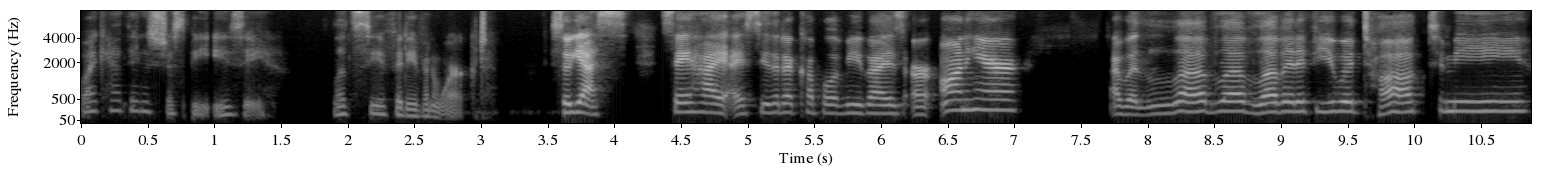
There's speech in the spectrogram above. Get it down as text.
Why can't things just be easy? Let's see if it even worked. So yes, say hi. I see that a couple of you guys are on here. I would love, love, love it if you would talk to me.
